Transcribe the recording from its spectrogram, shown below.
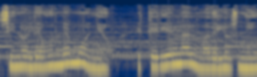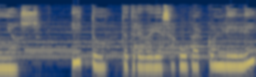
sino el de un demonio que quería el alma de los niños. ¿Y tú te atreverías a jugar con Lily?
